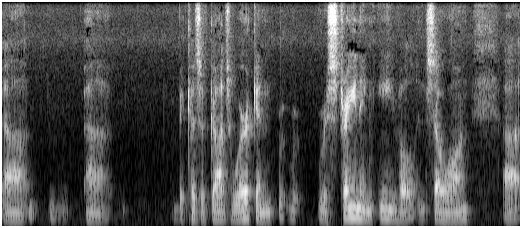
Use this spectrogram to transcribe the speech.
Uh, uh, because of God's work and re- restraining evil and so on, uh,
